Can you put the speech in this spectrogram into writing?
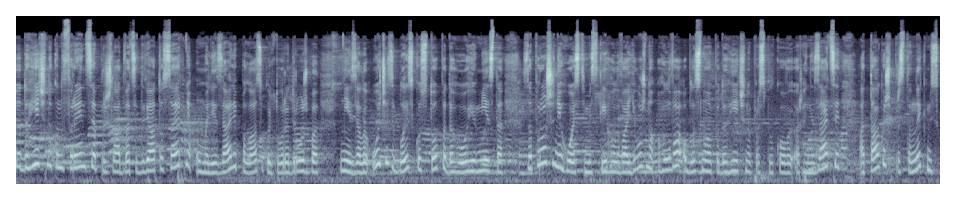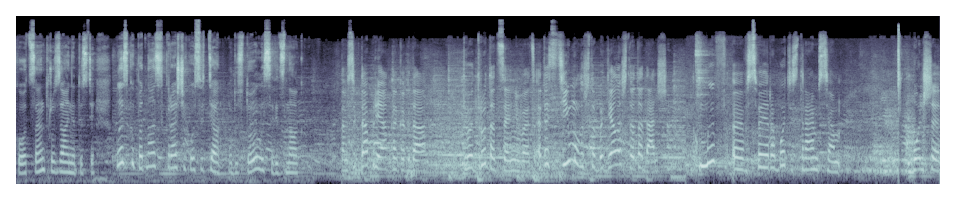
Педагогічна конференція прийшла 29 серпня у малій залі Палацу культури Дружба. В ній взяли участь близько 100 педагогів міста. Запрошені гості міський голова Южно, голова обласної педагогічної проспілкової організації, а також представник міського центру зайнятості. Близько 15 кращих освітян удостоїлися відзнак. Там всегда приятно, когда твой труд оценивается. Это стимул, чтобы делать что-то дальше. Мы в, э, в своей работе стараемся больше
